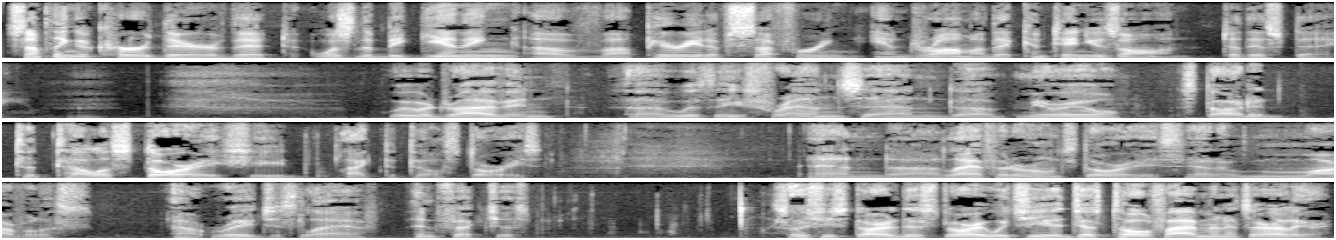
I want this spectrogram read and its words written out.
something occurred there that was the beginning of a period of suffering and drama that continues on to this day. We were driving uh, with these friends, and uh, Muriel started to tell a story. She liked to tell stories and uh, laugh at her own stories. She had a marvelous, outrageous laugh, infectious. So she started this story, which she had just told five minutes earlier.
